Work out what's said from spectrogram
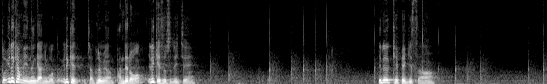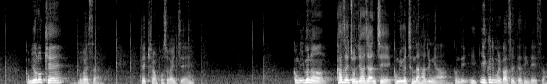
또 이렇게 하면 있는 게 아니고 또 이렇게 자 그러면 반대로 이렇게 있을 수도 있지. 이렇게 100 있어. 그럼 이렇게 뭐가 있어요? 100kg 포스가 있지. 그럼 이거는 간선이 존재하지 않지. 그럼 이건 전단 하중이야. 근데 이, 이 그림을 봤을 때 어떻게 돼 있어?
